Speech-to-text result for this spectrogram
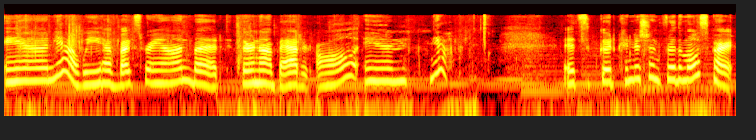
And yeah, we have bug spray on, but they're not bad at all. And yeah, it's good condition for the most part.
